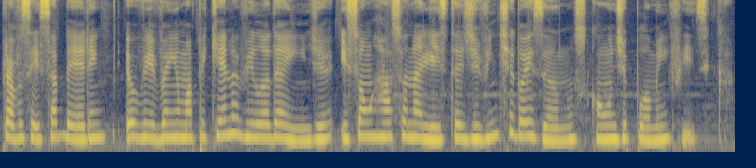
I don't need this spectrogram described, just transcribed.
Para vocês saberem, eu vivo em uma pequena vila da Índia e sou um racionalista de 22 anos com um diploma em física.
